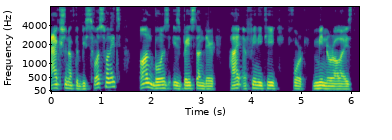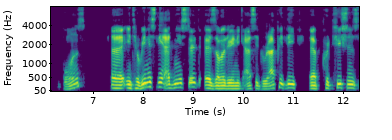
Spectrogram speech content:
action of the bisphosphonates on bones is based on their high affinity for mineralized bones. Uh, intravenously administered uh, zoledronic acid rapidly uh, partitions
